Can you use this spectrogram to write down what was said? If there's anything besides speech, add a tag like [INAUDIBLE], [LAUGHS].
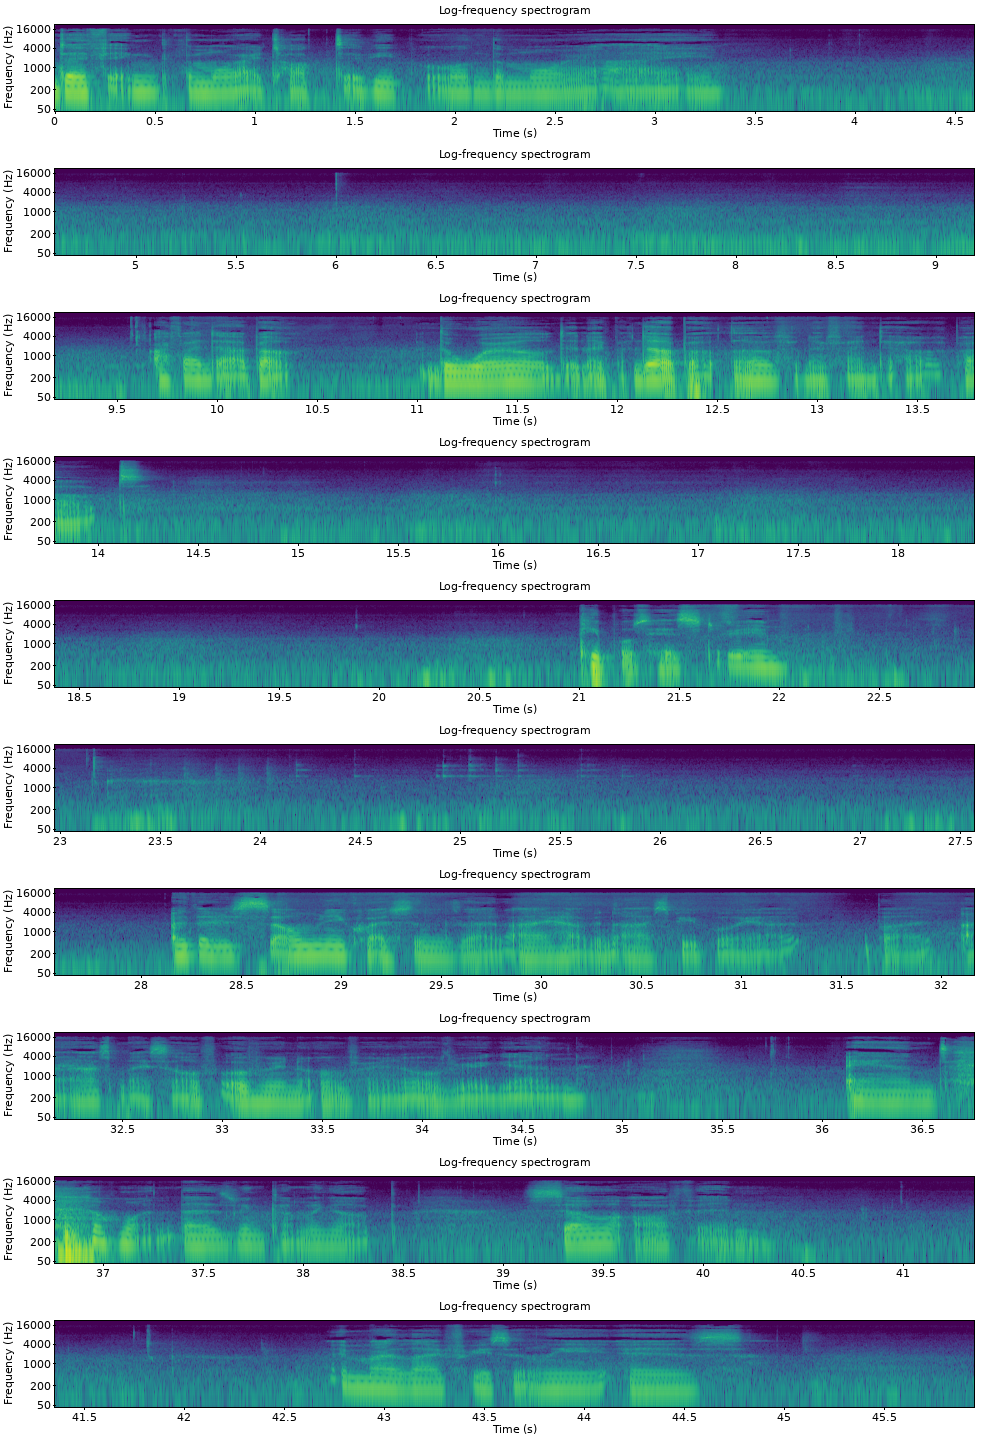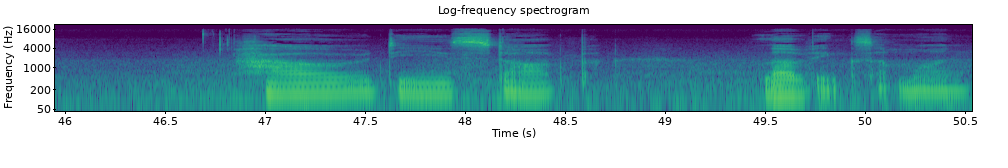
And I think the more I talk to people, the more I I find out about the world and I find out about love and I find out about people's history. There's so many questions that I haven't asked people yet, but I ask myself over and over and over again. And [LAUGHS] one that has been coming up so often in my life recently is how do you stop loving someone?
